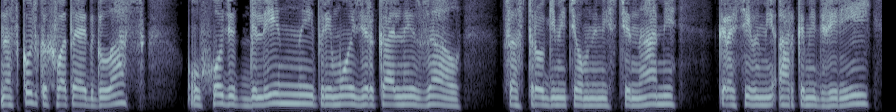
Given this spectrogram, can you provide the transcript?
насколько хватает глаз, уходит длинный прямой зеркальный зал со строгими темными стенами, красивыми арками дверей —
